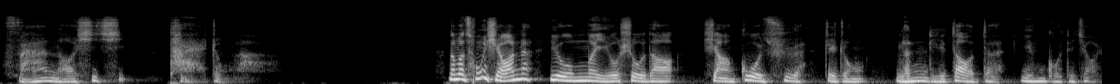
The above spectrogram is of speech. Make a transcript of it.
烦恼习气太重了。那么从小呢，又没有受到像过去这种伦理道德、因果的教育，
